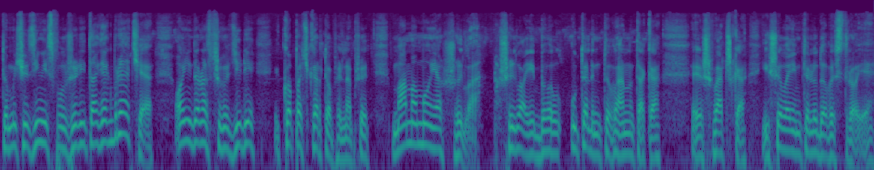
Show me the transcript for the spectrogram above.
to myśmy z nimi współżyli tak jak bracia. Oni do nas przychodzili kopać kartofle na przykład. Mama moja szyla. Szyla i była utalentowana taka e, szwaczka i szyła im te ludowe stroje.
